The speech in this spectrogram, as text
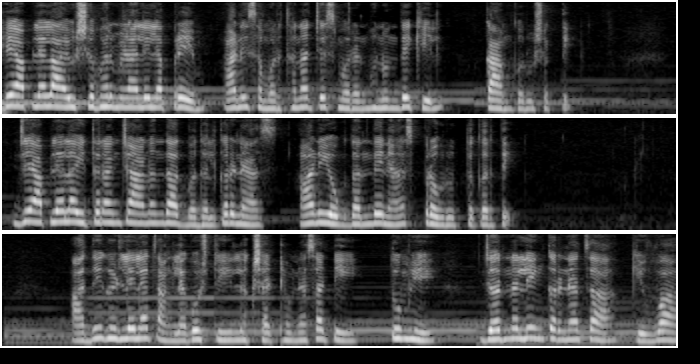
हे आपल्याला आयुष्यभर मिळालेल्या प्रेम आणि समर्थनाचे स्मरण म्हणून देखील काम करू शकते. जे आपल्याला इतरांच्या आनंदात बदल करण्यास आणि योगदान देण्यास प्रवृत्त करते. आधी घडलेल्या चांगल्या गोष्टी लक्षात ठेवण्यासाठी तुम्ही जर्नलिंग करण्याचा किंवा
